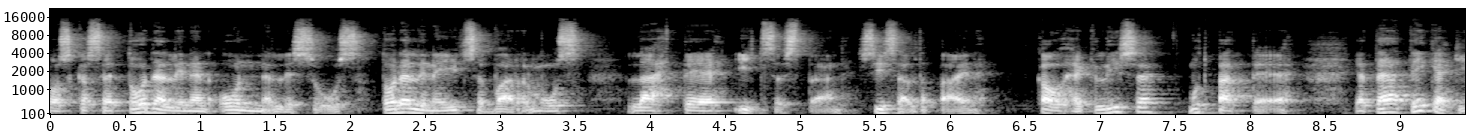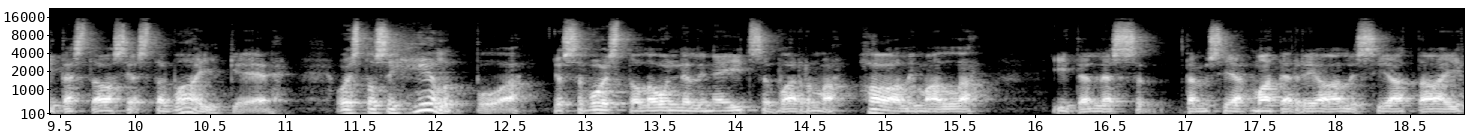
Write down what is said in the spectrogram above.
koska se todellinen onnellisuus, todellinen itsevarmuus lähtee itsestään, sisältäpäin. Kauhean klise, mutta pätee. Ja tämä tekeekin tästä asiasta vaikean. Olisi tosi helppoa, jos sä voisit olla onnellinen itsevarma haalimalla itsellesi tämmöisiä materiaalisia tai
